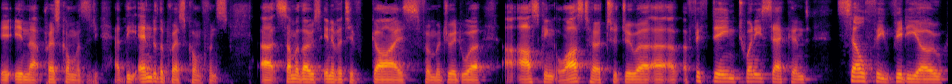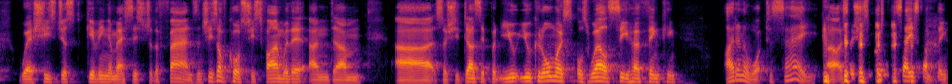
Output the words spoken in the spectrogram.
in that press conference. At the end of the press conference, uh, some of those innovative guys from Madrid were uh, asking or asked her to do a, a, a 15, 20 second selfie video where she's just giving a message to the fans. And she's, of course, she's fine with it. And um, uh, so she does it. But you, you can almost as well see her thinking, I don't know what to say. Uh, so she's supposed to say something.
